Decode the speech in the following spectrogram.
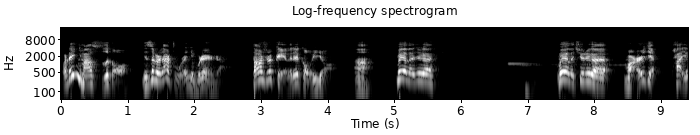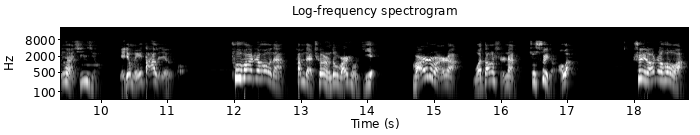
我这你妈死狗，你自个儿家主人你不认识？当时给了这狗一脚啊，为了这个，为了去这个玩去，怕影响心情，也就没搭理这个狗。出发之后呢，他们在车上都玩手机，玩着玩着，我当时呢就睡着了。睡着之后啊，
